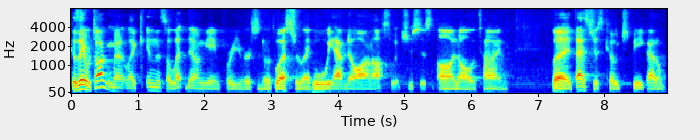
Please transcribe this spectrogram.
because they were talking about it like in this a letdown game for you versus Northwestern. Like, well, we have no on-off switch. It's just on all the time. But that's just coach speak. I don't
